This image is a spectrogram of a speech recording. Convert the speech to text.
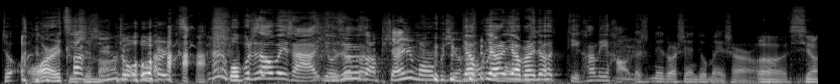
就偶尔几看只猫品，种，偶尔 我不知道为啥，有时候咋便宜猫不行？要不要要不然就抵抗力好的那段时间就没事儿了。呃，行。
